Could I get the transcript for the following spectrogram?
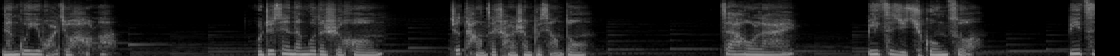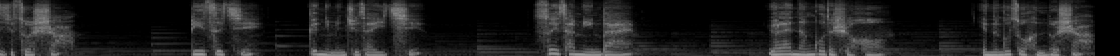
难过一会儿就好了。我之前难过的时候，就躺在床上不想动。再后来。逼自己去工作，逼自己做事儿，逼自己跟你们聚在一起，所以才明白，原来难过的时候也能够做很多事儿。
